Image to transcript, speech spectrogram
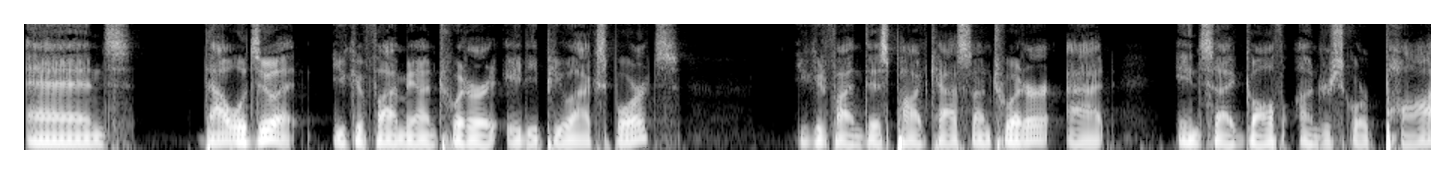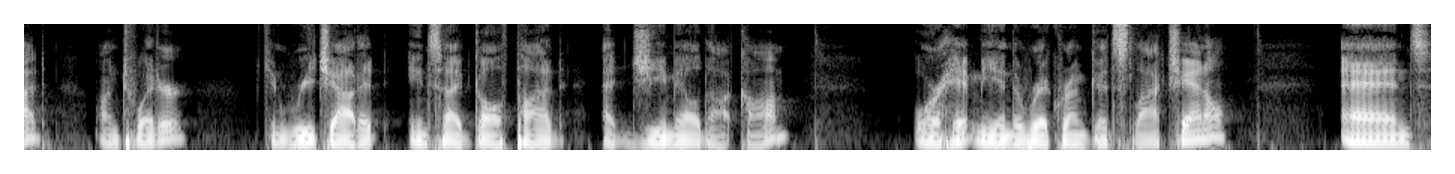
And that will do it. You can find me on Twitter at ADP Sports. You can find this podcast on Twitter at Inside Golf underscore pod on Twitter. You can reach out at Inside Golf Pod at gmail.com or hit me in the Rick Run Good Slack channel. And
